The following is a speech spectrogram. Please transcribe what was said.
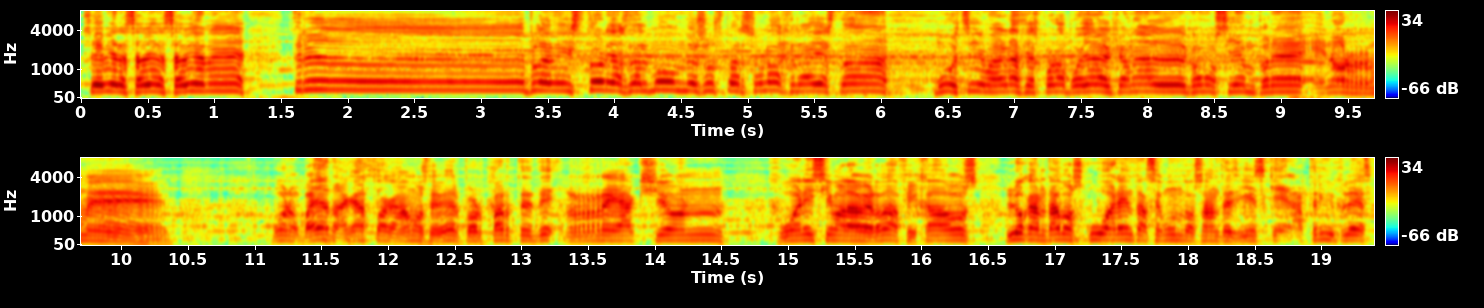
Se viene, se viene, se viene. Triple de historias del mundo, sus personajes. Ahí está. Muchísimas gracias por apoyar el canal, como siempre, enorme. Bueno, vaya atacazo acabamos de ver por parte de Reaction. Buenísima la verdad, fijaos, lo cantamos 40 segundos antes y es que era triples,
